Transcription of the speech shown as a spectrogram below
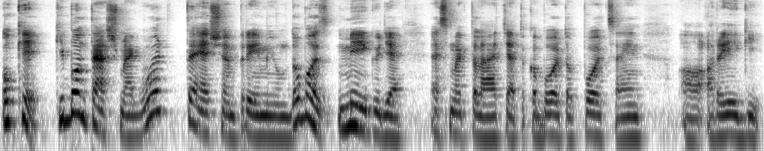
Oké, okay, kibontás meg volt, teljesen prémium doboz, még ugye ezt megtaláljátok a boltok polcain a, a régi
